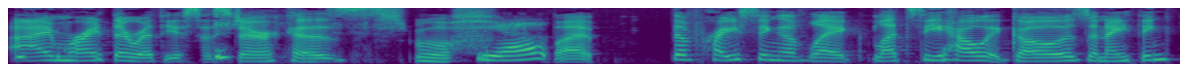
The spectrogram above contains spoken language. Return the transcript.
I'm right there with you, sister, because, yeah. But the pricing of like, let's see how it goes. And I think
